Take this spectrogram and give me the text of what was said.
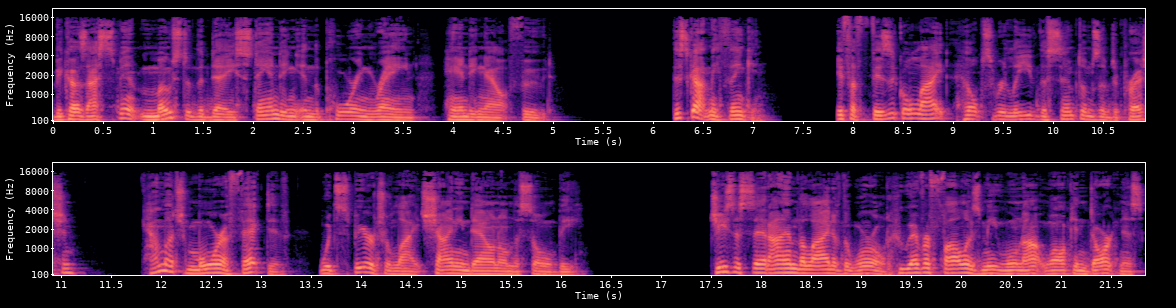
because I spent most of the day standing in the pouring rain handing out food. This got me thinking if a physical light helps relieve the symptoms of depression, how much more effective would spiritual light shining down on the soul be? Jesus said, I am the light of the world. Whoever follows me will not walk in darkness,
